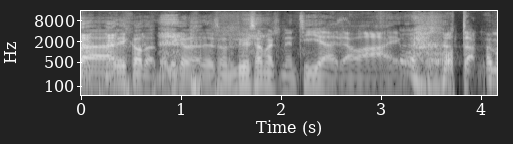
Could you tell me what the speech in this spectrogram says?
det. Jeg liker det. Jeg liker det. det er sånn Louis Hamilton en tier, og jeg går på En åtteren.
